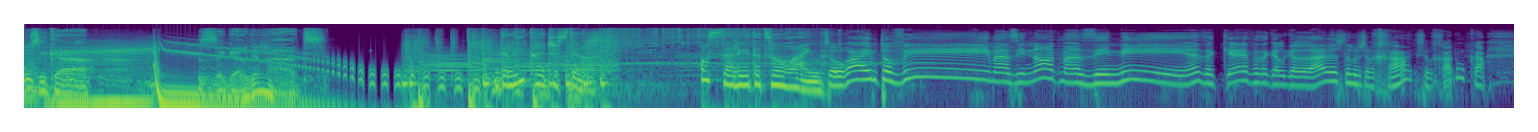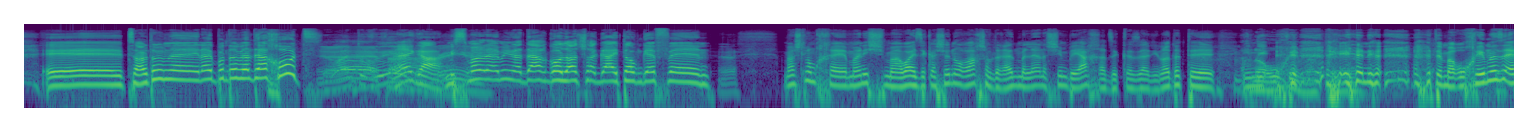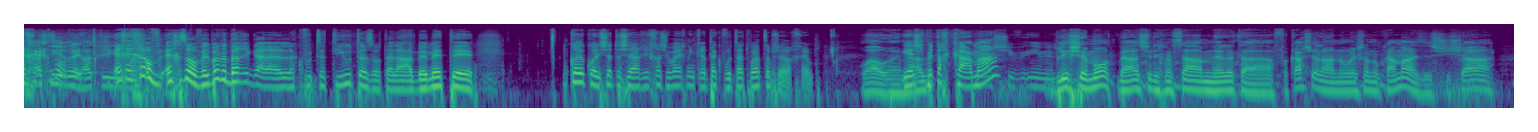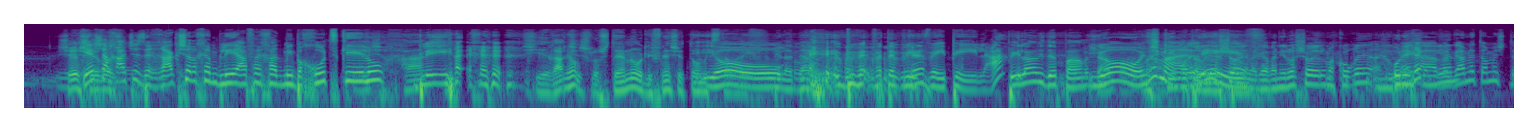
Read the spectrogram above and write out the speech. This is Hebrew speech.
המוזיקה זה גלגלצ. דלית רצ'שטר עושה לי את הצהריים. צהריים טובים, מאזינות, מאזינים, איזה כיף, איזה גלגלייב יש לנו של חג, של חנוכה. אה, צהריים טובים לעילי בוטנר וילדי החוץ. רגע, משמאל לימין, הדר גוד, אוהד שרגאי, תום גפן. מה שלומכם? מה נשמע? וואי, זה קשה נורא עכשיו לראיין מלא אנשים ביחד, זה כזה, אני לא יודעת... אה, אנחנו ערוכים. אני- אתם ערוכים לזה? איך איך זה עובד? איך- זה עובד? בוא נדבר רגע על הקבוצתיות הזאת, על הבאמת... אה, קודם כל, נשאל את השאלה הכי חשובה, איך נקראת הקבוצת וואטסאפ שלכם? וואו, יש מאז- בטח כמה? 70. בלי שמות, מאז שנכנסה מנהלת ההפקה שלנו, יש לנו כמה? איזה שישה, שש, יש שבע... אחת שזה רק שלכם, בלי אף אחד מבחוץ, כאילו? יש אחת בלי... שהיא רק לא. של שלושתנו, עוד לפני שתום מצטרף. כן. והיא פעילה? פעילה מדי פעם. יואו, איזה לא מעליב. שואל, אגב, אני לא שואל מה קורה, אני הוא לא נראה- רגע, אבל. גם לתום יש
